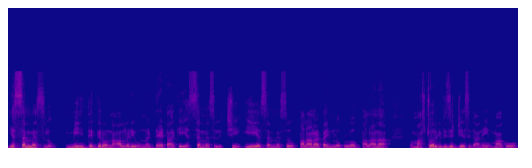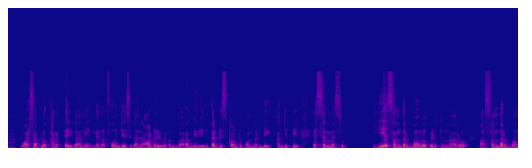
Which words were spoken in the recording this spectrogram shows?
ఎస్ఎంఎస్లు మీ దగ్గర ఉన్న ఆల్రెడీ ఉన్న డేటాకి ఎస్ఎంఎస్లు ఇచ్చి ఈ ఎస్ఎంఎస్ పలానా టైం లోపల పలానా మా స్టోర్కి విజిట్ చేసి కానీ మాకు వాట్సాప్లో కనెక్ట్ అయ్యి కానీ లేదా ఫోన్ చేసి కానీ ఆర్డర్ ఇవ్వడం ద్వారా మీరు ఎంత డిస్కౌంట్ పొందండి అని చెప్పి ఎస్ఎంఎస్ ఏ సందర్భంలో పెడుతున్నారో ఆ సందర్భం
